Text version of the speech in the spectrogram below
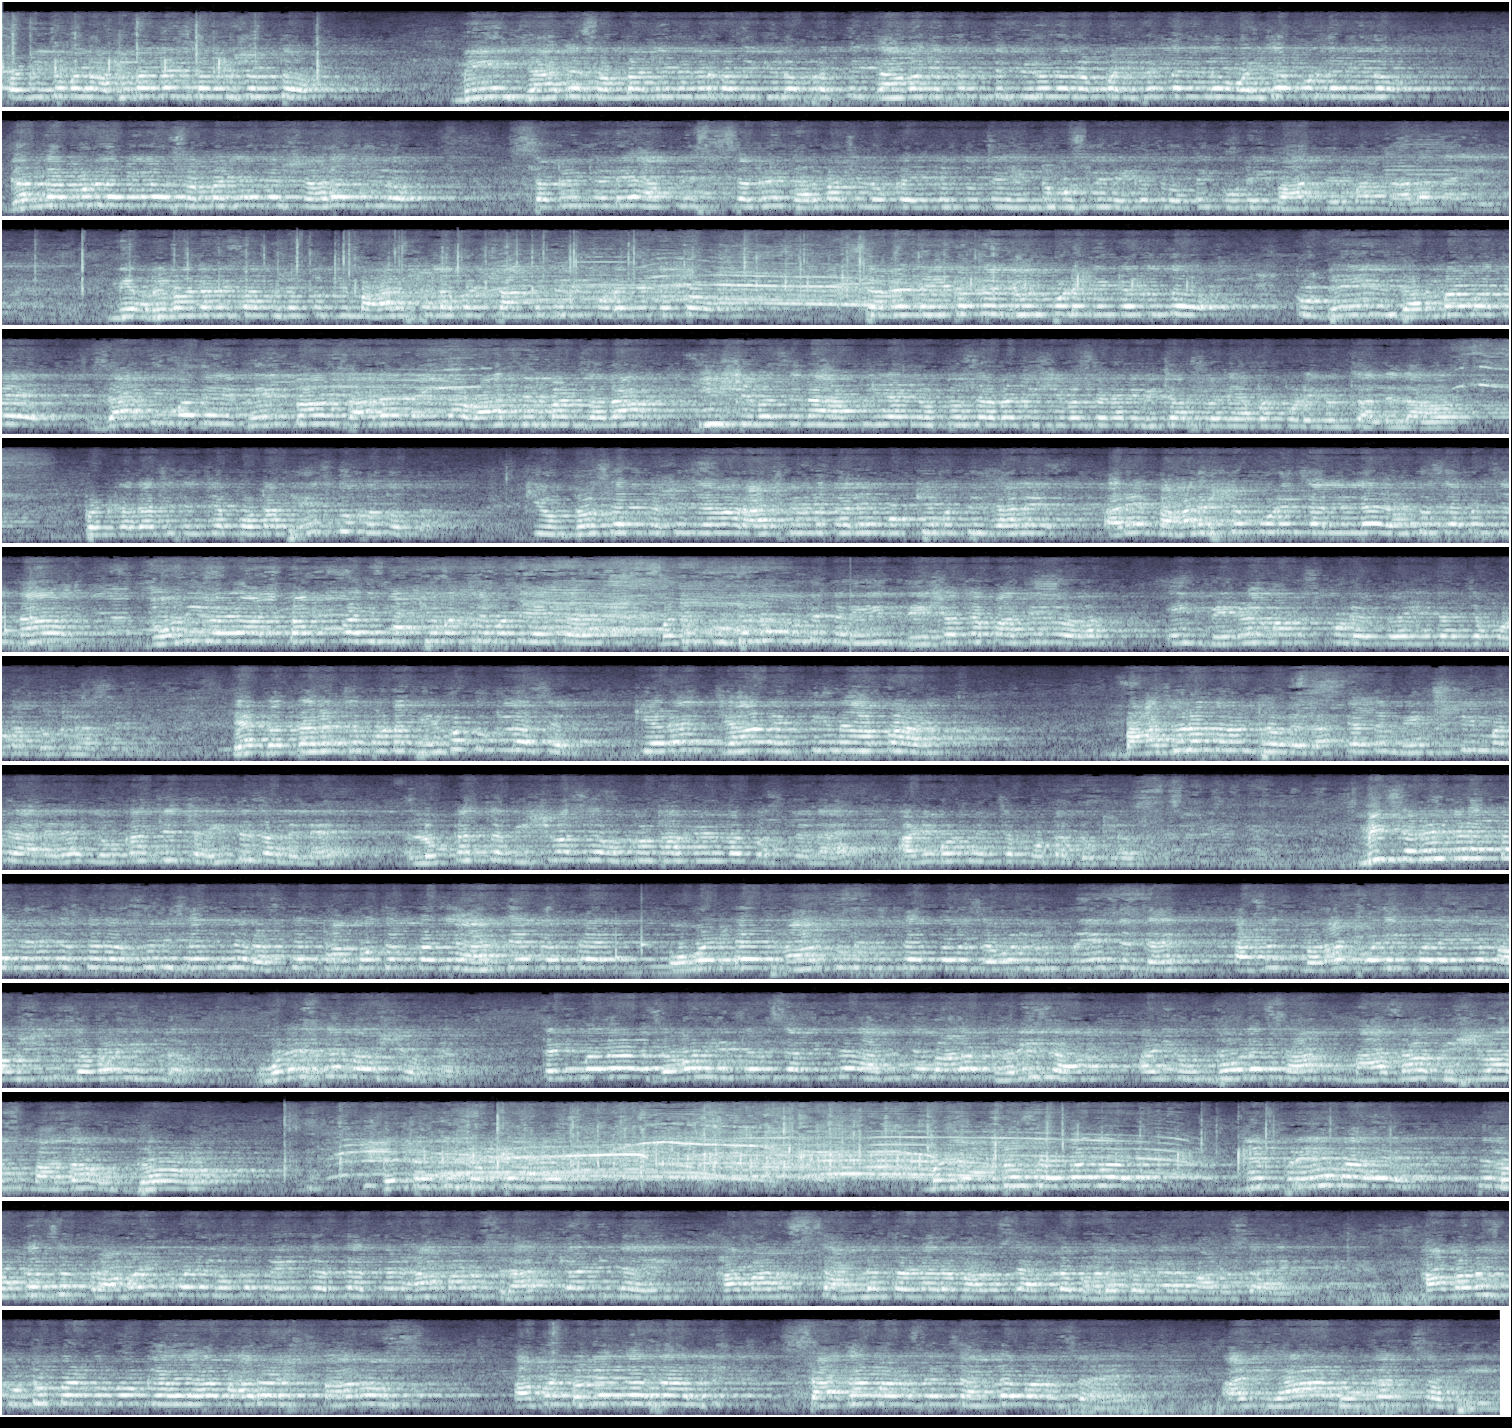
पण मी तुम्हाला अभिमानाने सांगू शकतो मी ज्या ज्या संभाजीनगरमध्ये गेलो प्रत्येक गावात येतो तिथे फिरून आलो पैठणला गेलो वैजापूरला गेलो गंगापूरला गेलो संभाजीनगर शहरात गेलो सगळीकडे आपले सगळे धर्माचे लोक एकत्र होते हिंदू मुस्लिम एकत्र होते कुठेही वाद निर्माण झाला नाही. मी अभिमानाने सांगू शकतो की महाराष्ट्राला आपण शांततेने पुढे नेत होतो. सगळ्यांना एकत्र घेऊन पुढे निघत होतो. कुठेही धर्मामध्ये जातीमध्ये भेदभाव झाला नाही ना वाद निर्माण झाला ही शिवसेना आपली आणि उद्धव साहेबांची शिवसेनेने विचारसरणी आपण पुढे घेऊन चाललेलो आहोत. पण कदाचित त्यांच्या पोटात हेच दुखत होतं. की उद्धव साहेब कसे जेव्हा राजकारणात आले मुख्यमंत्री झाले अरे महाराष्ट्र पुढे चाललेलं आहे उद्धव साहेबांचं नाव दोन्ही वेळा मुख्यमंत्री मध्ये येतं. म्हणजे कुठे ना कुठेतरी देशाच्या पातळीवर एक वेगळा माणूस पुढे येतोय हे त्यांच्या पोटात दुखलं असेल. या गद्दारांच्या पोटात हे पण दुखलं असेल की अरे ज्या व्यक्तीनं आपण बाजूला करून ठेवलेलं ते आता मेन स्ट्रीममध्ये आलेले आहेत लोकांचे चैत्य झालेले आहेत लोकांचा विश्वास या उद्धव ठाकरेंवर बसलेला आहे आणि म्हणून त्यांच्या पोटात दुखलं असेल. मी सगळीकडे आता फिरत असताना असं मी सांगितलं रस्त्यात थांबवतात माझे आरत्या करतायत. ओवळतायत हार तुम्ही घेतात मला जवळ घेऊन प्रेम देतात असंच मराठवाड्यात मला एका मावशीने जवळ घेतलं. वयस्कर मावशी होत्या. त्यांनी मला जवळ घेतल्याने सांगितलं आदित्य बाळा घरी जा आणि उद्धवला सांग माझा विश्वास माझा उद्धव. हे त्यांचे शब्द आहे म्हणजे उद्धव साहेबांवर जे प्रेम आहे ते लोकांचं प्रामाणिकपणे लोक प्रेम करतात कारण हा माणूस राजकारणी नाही हा माणूस चांगलं करणारा माणूस आहे आपलं भलं करणारा माणूस आहे. हा माणूस कुटुंबाप्रमुख आहे हा माणूस माणूस. आपण बघत असाल साधा माणूस आहे चांगला माणूस आहे. आणि ह्या लोकांसाठी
